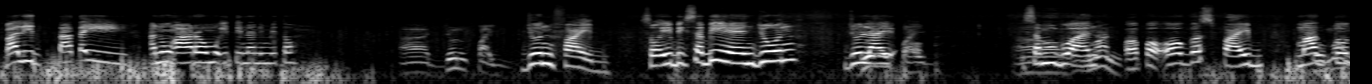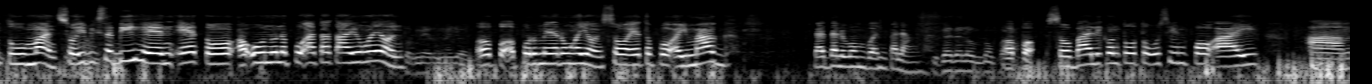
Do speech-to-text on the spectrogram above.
Bali, tatay, anong araw mo itinanim ito? Ah, June 5. June 5. So, ibig sabihin, June, July, 5. isang buwan. Opo, August 5, mag to 2 months. So, ibig sabihin, eto, auno na po ata tayo ngayon. Pero meron ngayon. Opo, apurmero ngayon. So, ito po ay mag, dadalawang buwan pa lang. Igadalawang bang pa. Opo. So, bali kung tutuusin po ay um,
